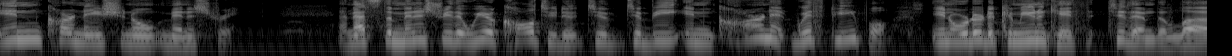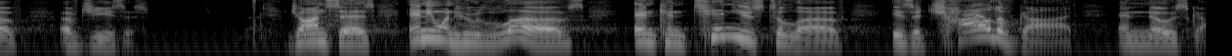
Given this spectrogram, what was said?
incarnational ministry. And that's the ministry that we are called to, to, to, to be incarnate with people in order to communicate to them the love of Jesus. John says, anyone who loves and continues to love is a child of God and knows God.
